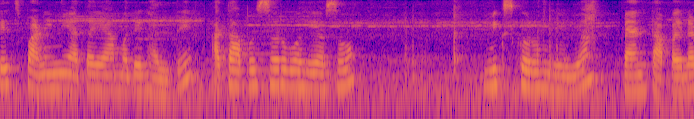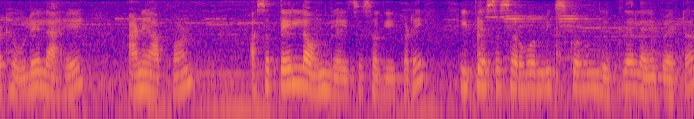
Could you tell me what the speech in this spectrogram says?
तेच पाणी मी आता यामध्ये घालते. आता आपण सर्व हे असं मिक्स करून घेऊया. पॅन तापायला ठेवलेला आहे आणि आपण असं तेल लावून घ्यायचं सगळीकडे. इथे असं सर्व मिक्स करून घेतलेलं आहे बॅटर.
